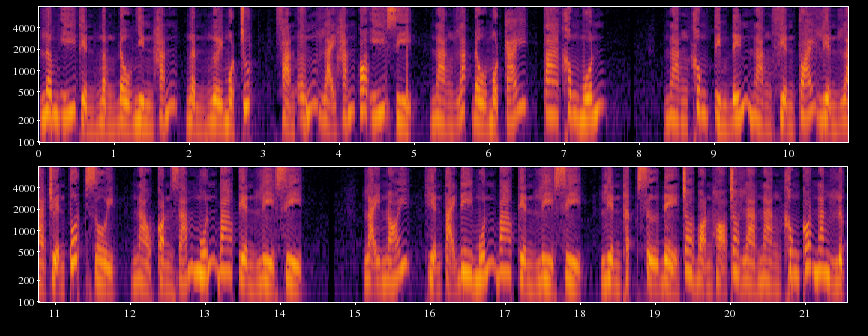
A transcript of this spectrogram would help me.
Lâm ý thiện ngẩng đầu nhìn hắn, ngẩn người một chút, phản ứng lại hắn có ý gì, nàng lắc đầu một cái, ta không muốn. Nàng không tìm đến nàng phiền toái liền là chuyện tốt rồi, nào còn dám muốn bao tiền lì xì. Lại nói, hiện tại đi muốn bao tiền lì xì, liền thật sự để cho bọn họ cho là nàng không có năng lực,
